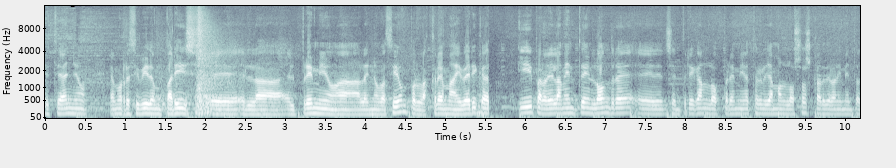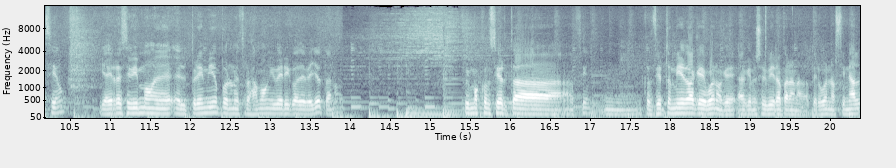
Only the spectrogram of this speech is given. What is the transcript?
Este año hemos recibido en París eh, el premio a la innovación por las cremas ibéricas y paralelamente en Londres eh, se entregan los premios estos que le llaman los Oscars de la alimentación y ahí recibimos eh, el premio por nuestro jamón ibérico de bellota. ¿no? Fuimos con cierta, mm, con cierto miedo a que, bueno, a que no sirviera para nada, pero bueno, al final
